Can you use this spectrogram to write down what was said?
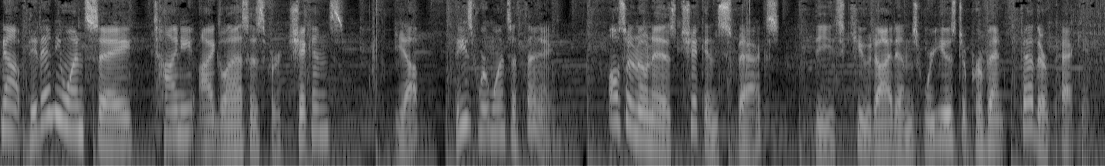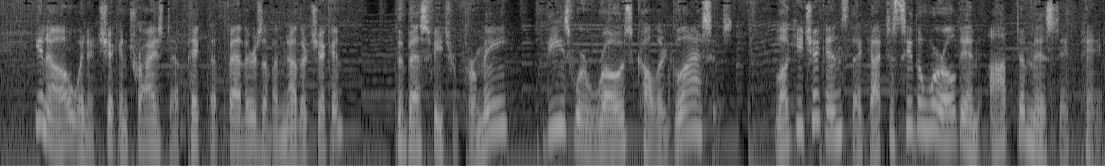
Now, did anyone say tiny eyeglasses for chickens? Yep, these were once a thing. Also known as chicken specs, these cute items were used to prevent feather pecking. You know, when a chicken tries to pick the feathers of another chicken? The best feature for me? These were rose colored glasses. Lucky chickens that got to see the world in optimistic pink.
